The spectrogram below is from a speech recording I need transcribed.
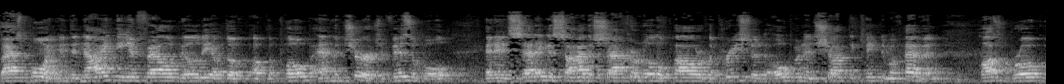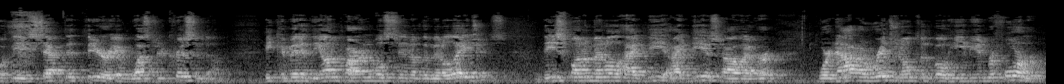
Last point, in denying the infallibility of the, of the Pope and the Church visible, and in setting aside the sacerdotal power of the priesthood to open and shut the kingdom of heaven, Huss broke with the accepted theory of Western Christendom. He committed the unpardonable sin of the Middle Ages. These fundamental idea, ideas, however, were not original to the Bohemian reformer.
